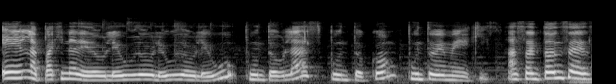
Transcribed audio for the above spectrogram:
en la página de www.blast.com.mx. Hasta entonces.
